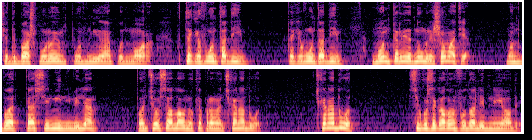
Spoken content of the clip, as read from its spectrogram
që të bashkëpunojmë në punë të mira në punë të mbara. Tek e fundit ta dimë, tek e fundit ta dimë, mund të rritet numri shumë atje, mund të bëhet pesëqind mijë, një milion, por nëse Allahu nuk e pranon, çka na duhet? Çka na duhet? Sikurse ka thënë Fudajl ibn Ijadi,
